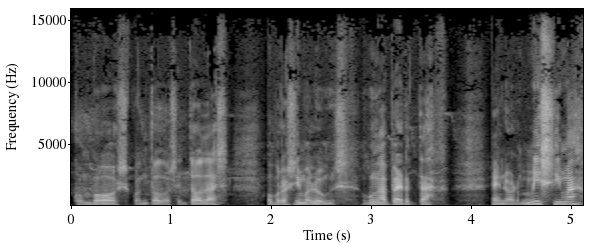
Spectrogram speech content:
con vos, con todos e todas, o próximo lunes. Unha aperta enormísima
